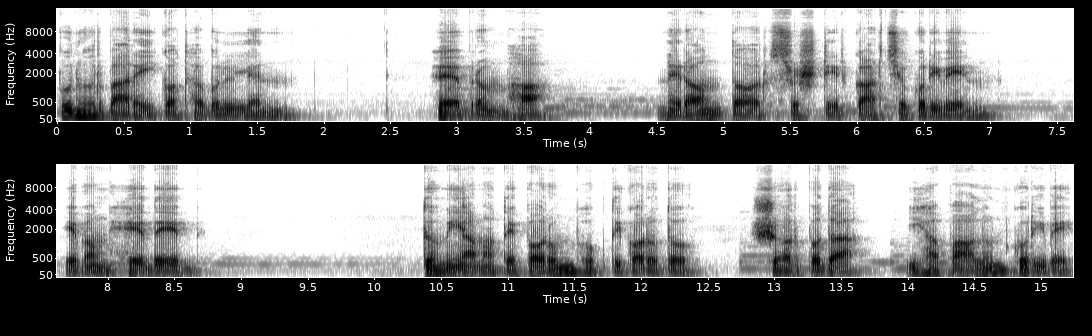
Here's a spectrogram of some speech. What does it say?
পুনর্বার এই কথা বলিলেন। হে ব্রহ্মা, নিরন্তর সৃষ্টির কার্য করিবেন এবং হে দেব, তুমি আমাতে পরম ভক্তি করত সর্বদা ইহা পালন করিবে।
